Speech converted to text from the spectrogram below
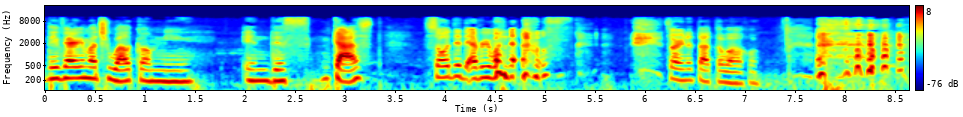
they very much welcome me in this cast. So did everyone else. Sorry, natatawa ako.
